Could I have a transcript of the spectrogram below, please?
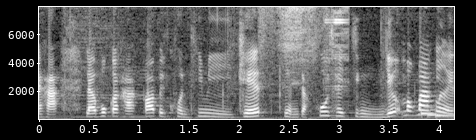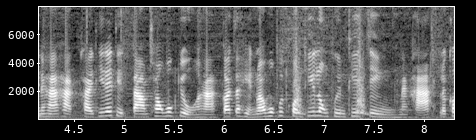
นะคะ แล้วบุ๊กนะคะก็เป็นคนที่มีเคสเสียงจากผู้ใช้จริงเยอะมากๆเลยนะคะ หากใครที่ได้ติดตามช่องบุ๊กอยู่นะคะ ก็จะเห็นว่าบุ๊กเป็นคนที่ลงพื้นที่จริงนะคะ แล้วก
